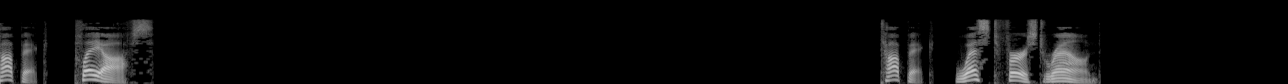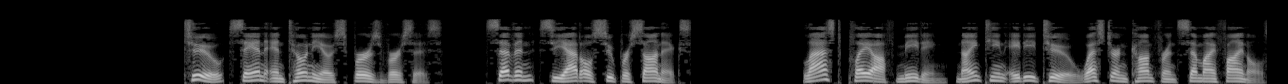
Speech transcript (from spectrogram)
Topic: Playoffs. Topic: West First Round. 2 San Antonio Spurs vs. 7 Seattle Supersonics. Last playoff meeting, 1982 Western Conference Semifinals.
